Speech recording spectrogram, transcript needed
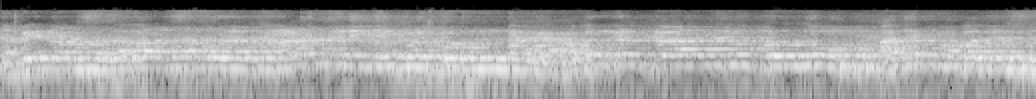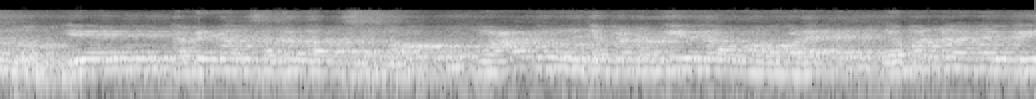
நபி நாம் சல்லல்லாஹு அலைஹி வஸல்லம் காலத்தில் எப்படி பொருந்தாங்க அவர்கள் காலத்திலும் பொருந்தும் அதை நம்ம பதில் சொன்னோம் ஏன் நபி நாம் சல்லல்லாஹு அலைஹி வஸல்லம் முஆத் பின் ஜபல் ரலியல்லாஹு அன்ஹு எமன் நாட்டுக்கு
